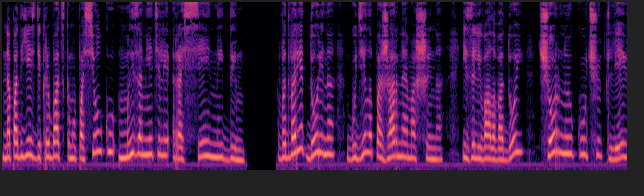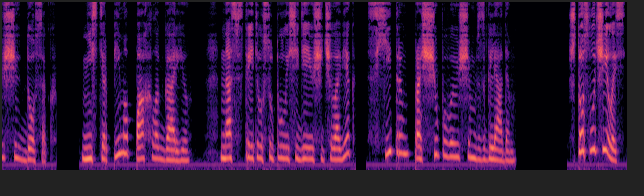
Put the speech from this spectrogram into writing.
На подъезде к рыбацкому поселку мы заметили рассеянный дым. Во дворе Дорина гудела пожарная машина и заливала водой черную кучу тлеющих досок. Нестерпимо пахло гарью. Нас встретил сутулый сидеющий человек с хитрым, прощупывающим взглядом. «Что случилось?»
